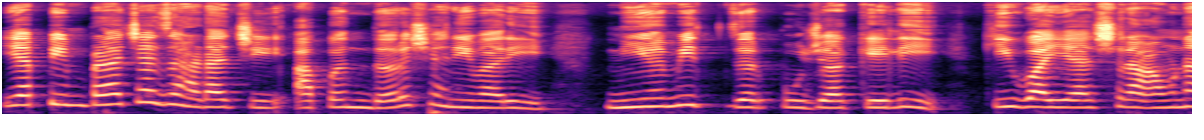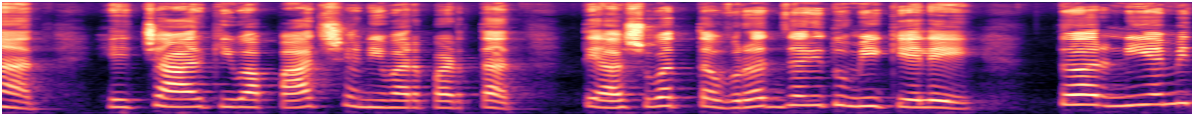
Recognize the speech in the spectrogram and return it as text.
या पिंपळाच्या झाडाची आपण दर शनिवारी नियमित जर पूजा केली किंवा या श्रावणात हे चार किंवा पाच शनिवार पडतात ते अश्वत्थ व्रत जरी तुम्ही केले तर नियमित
